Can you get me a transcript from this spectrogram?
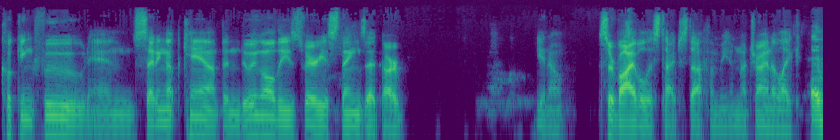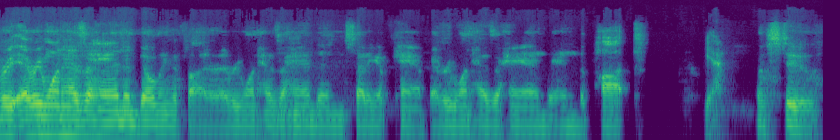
cooking food and setting up camp and doing all these various things that are, you know, survivalist type stuff. I mean, I'm not trying to like every everyone has a hand in building the fire. Everyone has a mm-hmm. hand in setting up camp. Everyone has a hand in the pot. Yeah. Of stew.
